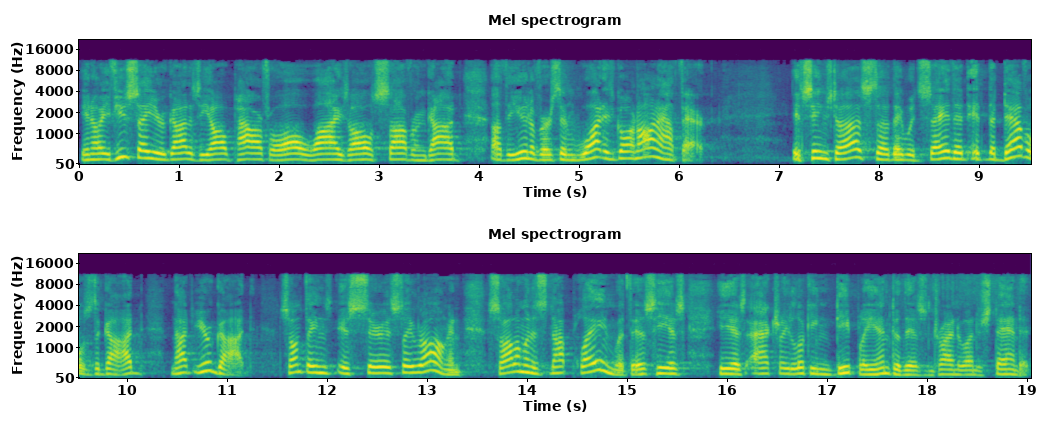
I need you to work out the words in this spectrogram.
You know, if you say your God is the all powerful, all wise, all sovereign God of the universe, then what is going on out there? It seems to us, though, they would say that it, the devil's the God, not your God. Something is seriously wrong. And Solomon is not playing with this. He is, he is actually looking deeply into this and trying to understand it.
